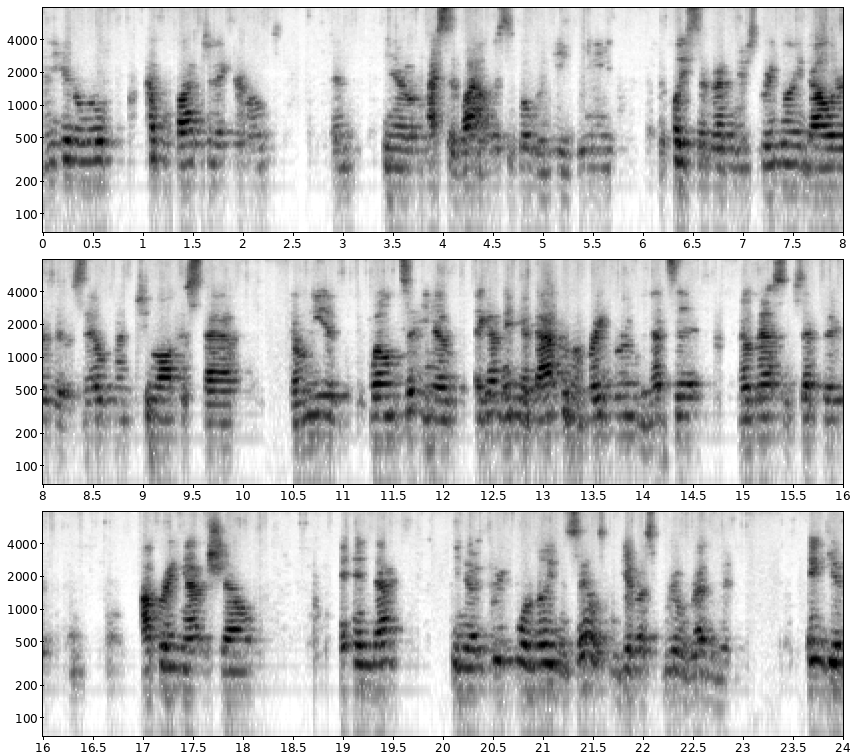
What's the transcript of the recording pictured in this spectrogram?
and you hit a little, couple five, ten acre homes. And, you know, I said, wow, this is what we need. We need the place that revenues three million dollars, they have a salesman, two office staff. Don't need a, well, you know, they got maybe a bathroom, a break room, and that's it. No massive septic, operating out of shell. And, and that, you know, three, four million in sales can give us real revenue. And give,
